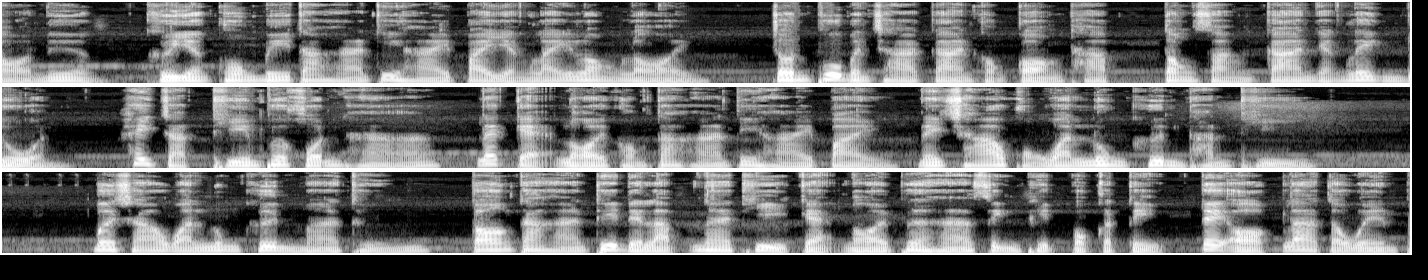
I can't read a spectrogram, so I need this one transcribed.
ต่อเนื่อง คือยังคงมีทหารที่หายไปอย่างไร้ล่องรอย จนผู้บัญชาการของกองทัพต้องสั่งการอย่างเร่งด่วน ให้จัดทีมเพื่อค้นหาและแกะรอยของทหารที่หายไปในเช้าของวันรุ่งขึ้นทันที เมื่อเช้าวันรุ่งขึ้นมาถึงกองทหารที่ได้รับหน้าที่แกะรอยเพื่อหาสิ่งผิดปกติ ได้ออกล่าตะเวนไป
